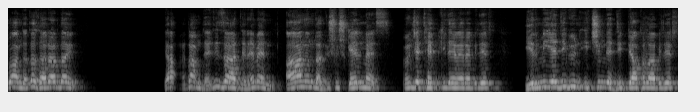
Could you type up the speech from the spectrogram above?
Şu anda da zarardayım. Ya adam dedi zaten hemen anında düşüş gelmez. Önce tepki de verebilir. 27 gün içinde dip yapılabilir.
